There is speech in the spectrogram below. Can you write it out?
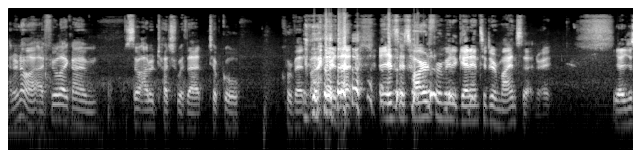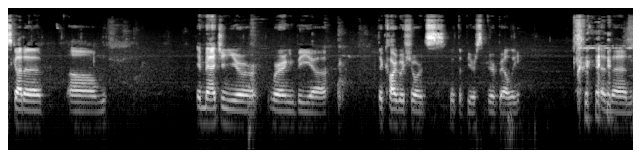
I don't know. I I feel like I'm so out of touch with that typical Corvette buyer that it's, it's hard for me to get into their mindset, right? Yeah, you just gotta um, imagine you're wearing the uh, the cargo shorts with the beer beer belly, and then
